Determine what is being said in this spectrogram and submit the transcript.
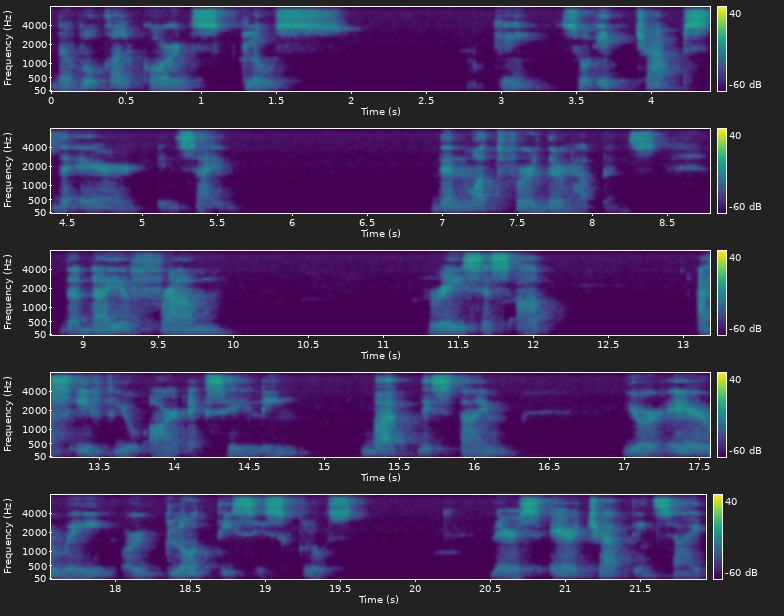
The vocal cords close. Okay, so it traps the air inside. Then what further happens? The diaphragm raises up as if you are exhaling, but this time your airway or glottis is closed. There's air trapped inside,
